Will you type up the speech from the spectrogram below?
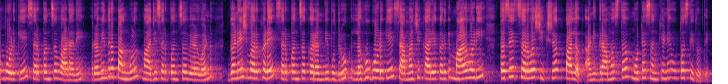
अशोक बोडके सरपंच वाढाणे रवींद्र पांगुळ माजी सरपंच वेळवंड गणेश वरखडे सरपंच करंदी बुद्रुक लहू बोडके सामाजिक कार्यकर्ते माळवडी तसेच सर्व शिक्षक पालक आणि ग्रामस्थ मोठ्या संख्येने उपस्थित होते.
